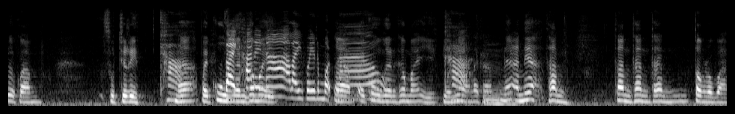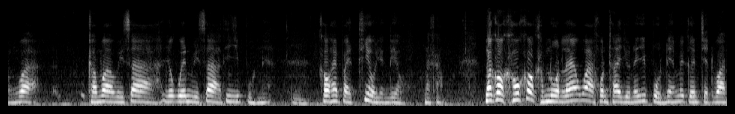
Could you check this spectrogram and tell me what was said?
ด้วยความสุจริตค่ะนะไปกู้จ่ายเงินค่าเข้าในมาหอีน้ากอะไรไปหมดอ่าแล้วไปกู้เงินเข้ามาอีกอย่างเงี้ยค่ะ นะครับอืม เนี่ยอันเนี้ยท่านท่านท่านท่านต้องระวังว่าคำว่าวีซ่ายกเว้นวีซ่าที่ญี่ปุ่นเนี่ยเขาให้ไปเที่ยวอย่างเดียวนะครับ แล้วก็เขาก็คำนวณแล้วว่าคนไทยอยู่ในญี่ปุ่นเนี่ยไม่เกินเจ็ดวัน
